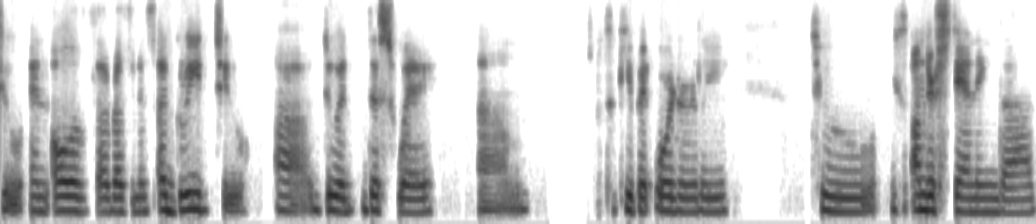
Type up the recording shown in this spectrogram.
to, and all of the residents agreed to uh, do it this way um, to keep it orderly, to understanding that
